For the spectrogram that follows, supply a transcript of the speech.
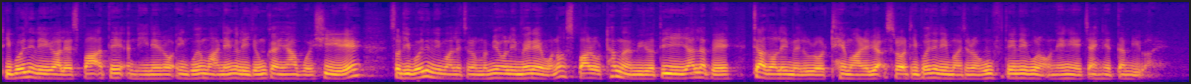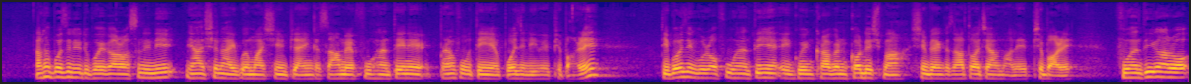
ဒီပွဲစဉ်လေးကလည်း Spa အသင်းအနေနဲ့တော့အင်ကွင်းမှာအနည်းငယ်လေးရုန်းကန်ရပွဲရှိနေတယ်ဆိုတော့ဒီပွဲစဉ်လေးမှာလည်းကျွန်တော်မမျှော်လင့်မဲနဲ့ပေါ့နော် Spa တို့ထပ်မံပြီးတော့တည်ရလက်ပဲကျသွားလိမ့်မယ်လို့တော့ထင်ပါတယ်ဗျဆိုတော့ဒီပွဲစဉ်လေးမှာကျွန်တော် Wolf အသင်းလေးကိုတော့အနည်းငယ်ကြိုက်နေတတ်မိပါတယ် နောက်ထပ်ပွဲစဉ်လေးတစ်ပွဲကတော့စနေနေ့ည7:00နာရီပွဲမှာရှင်ပြိုင်ကစားမဲ့ဖူဟန်တင်းနဲ့ Brentford တင်းရဲ့ပွဲစဉ်လေးပဲဖြစ်ပါတယ်။ဒီပွဲစဉ်ကိုတော့ဖူဟန်တင်းရဲ့အိမ်ကွင်း Craven Cottage မှာရှင်ပြိုင်ကစားသွားကြမှာလည်းဖြစ်ပါတယ်။ဖူဟန်တင်းကတော့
